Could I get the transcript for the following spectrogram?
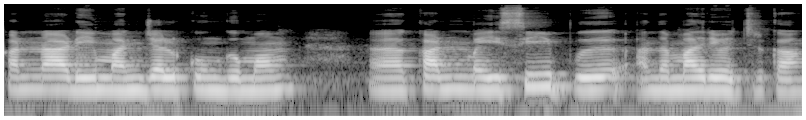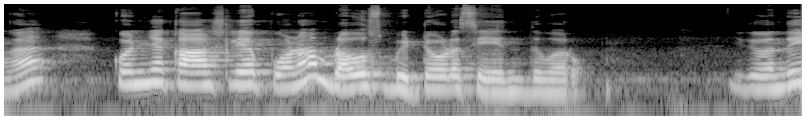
கண்ணாடி மஞ்சள் குங்குமம் கண்மை சீப்பு அந்த மாதிரி வச்சுருக்காங்க. கொஞ்சம் காஸ்ட்லியாக போனால் ப்ளவுஸ் பிட்டோடு சேர்ந்து வரும். இது வந்து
